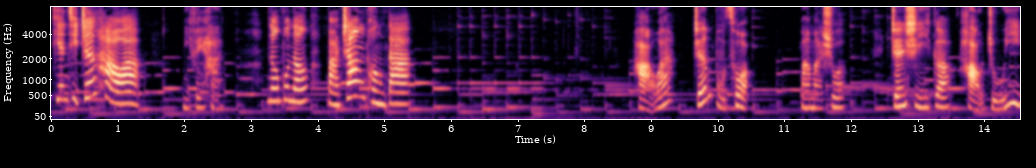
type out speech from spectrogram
天气真好啊！米菲喊：“能不能把帐篷搭？”好啊，真不错。妈妈说：“真是一个好主意，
